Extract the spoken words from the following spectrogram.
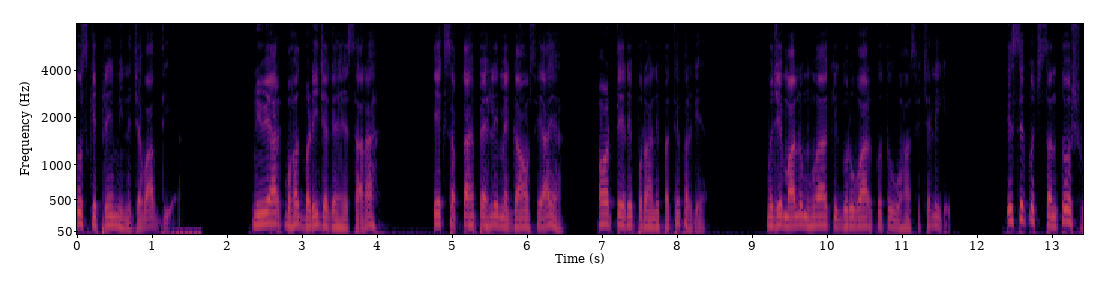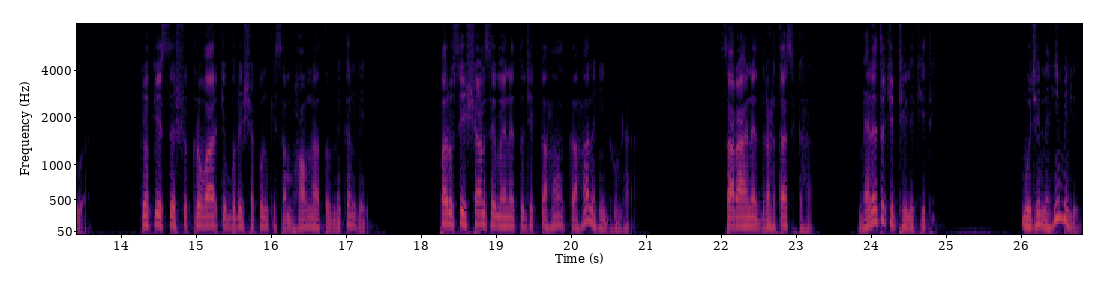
उसके प्रेमी ने जवाब दिया, न्यूयॉर्क बहुत बड़ी जगह है सारा। एक सप्ताह पहले मैं गाँव से आया और तेरे पुराने पते पर गया। मुझे मालूम हुआ कि गुरुवार को तू वहाँ से चली गई। इससे कुछ संतोष हुआ, क्योंकि इससे शुक्रवार के बुरे शकुन की संभावना तो निकल गई। पर उसी क्षण से मैंने तुझे कहाँ कहाँ नहीं ढूंढा। साराह ने दृढ़ता से कहा मैंने तो चिट्ठी लिखी थी। मुझे नहीं मिली।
